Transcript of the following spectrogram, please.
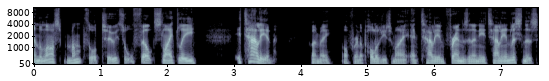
in the last month or two, it's all felt slightly Italian. If I may offer an apology to my Italian friends and any Italian listeners.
